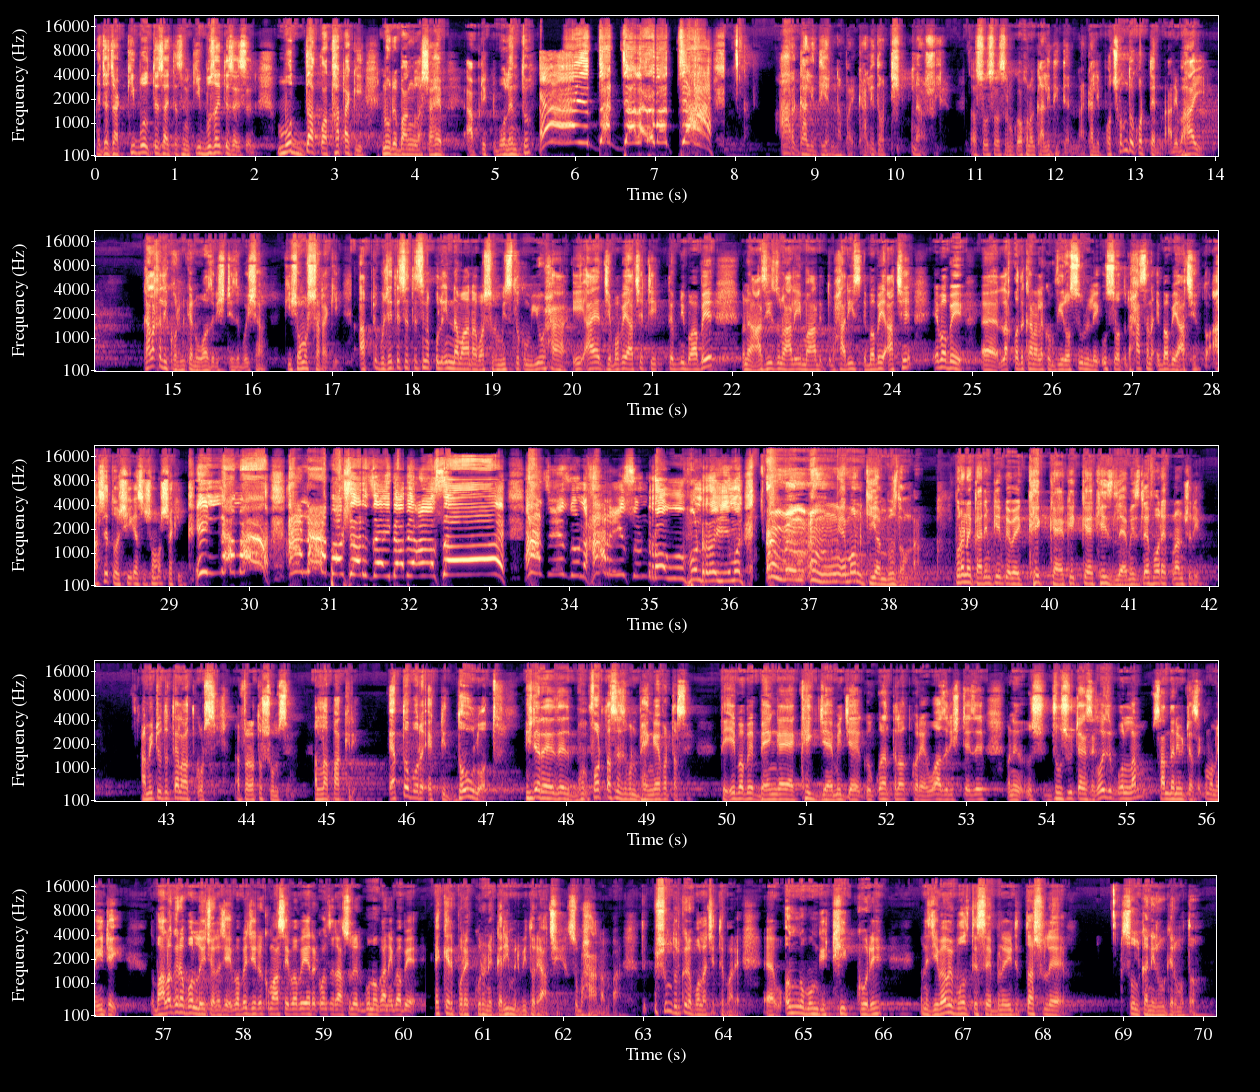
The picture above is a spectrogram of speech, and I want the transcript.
এটা যা কি বলতে চাইতেছেন কি বুঝাইতে চাইছেন? মুদ্রা কথাটা কি? নূরে বাংলা সাহেব আপনি একটু বলেন তো। আর গালি দিয়েন না ভাই গালি দেওয়া ঠিক না আসলে। রাসূল সাল্লাল্লাহু কখনো গালি দিতেন না গালি পছন্দ করতেন না। আরে ভাই গালাগালি করেন কেন ওয়াজের স্টেজে বৈশা? কি সমস্যাটা কি? আপনি বুঝাইতে চাইতেছেন কুল ইন্না মানা বাসার মিসলুকুম ইউহা। এই আয়াত যেভাবে আছে ঠিক তেমনি ভাবে মানে আজিজুন আলী মারিতুম হারিস এভাবে আছে এভাবে লাকাদ কানা লাকুম ফি রাসূলিল্লাহি উসওয়াতুন হাসানা এভাবে আছে। তো আছে তো ঠিক আছে সমস্যা কি? ইন্নামা আনা বসর যেই ভাবে আছে আজিজুন হারিসুন রউফুন রহিমুন। এমন কি আমি বুঝলাম না। কোরআনে কারিম কি খেক খায় খেক খায়, খেজলে, মিজলে পরে কোরআন শরীফ। আমি তো তেলাওয়াত করছি, আপনারা তো শুনছেন। আল্লাহ পাকরি এত বড় একটি দৌলত। এটারে যে ফরতাছে যেমন ভেঙ্গায় ফরতাছে তো এইভাবে ভেঙ্গায়, খেক যায় আমি যে কোরআন তেলাওয়াত করে ওয়াজের স্টেজে মানে জুস উঠে গেছে, ওই যে বললাম, সান্দানি উঠে আছে মনে এটাই তো ভালো করে বললেই চলে যে এভাবে যেরকম আছে এভাবে এরকম আছে, রাসুলের গুণগান এভাবে একের পর এক কোরআনে করিমের ভিতরে আছে সুবাহান আল্লাহ তো সুন্দর করে বলা যেতে পারে অঙ্গভঙ্গি ঠিক করে মানে যেভাবে বলতেছে মানে এটা তো আসলে সুলকানি রোগের মতো।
